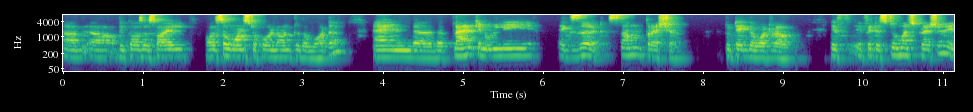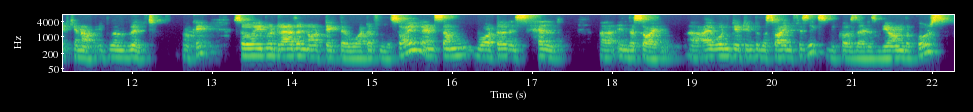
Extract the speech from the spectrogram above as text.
um, uh, because the soil also wants to hold on to the water and uh, the plant can only exert some pressure to take the water out. If, if it is too much pressure, it cannot, it will wilt. Okay, so it would rather not take the water from the soil and some water is held uh, in the soil. Uh, I won't get into the soil physics because that is beyond the course,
